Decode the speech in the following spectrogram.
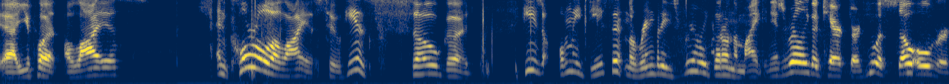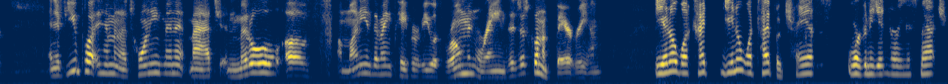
Yeah, you put Elias and poor Coral Elias too. He is so good. He's only decent in the ring, but he's really good on the mic, and he's a really good character. And he was so over. And if you put him in a 20 minute match in middle of a Money in the Bank pay per view with Roman Reigns, it's just going to bury him. You know what kind? You know what type of chance we're gonna get during this match?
